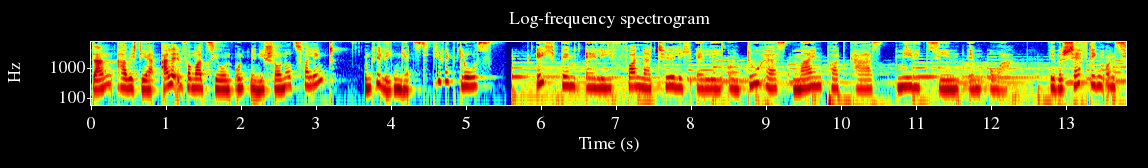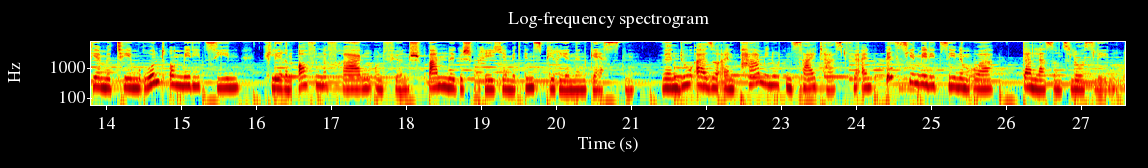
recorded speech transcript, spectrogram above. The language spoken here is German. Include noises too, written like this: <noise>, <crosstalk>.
dann habe ich dir alle Informationen unten in die Shownotes verlinkt und wir legen jetzt direkt los. Ich bin Elli von Natürlich Elli und du hörst meinen Podcast Medizin im Ohr. Wir beschäftigen uns hier mit Themen rund um Medizin, klären offene Fragen und führen spannende Gespräche mit inspirierenden Gästen. Wenn du also ein paar Minuten Zeit hast für ein bisschen Medizin im Ohr, dann lass uns loslegen.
